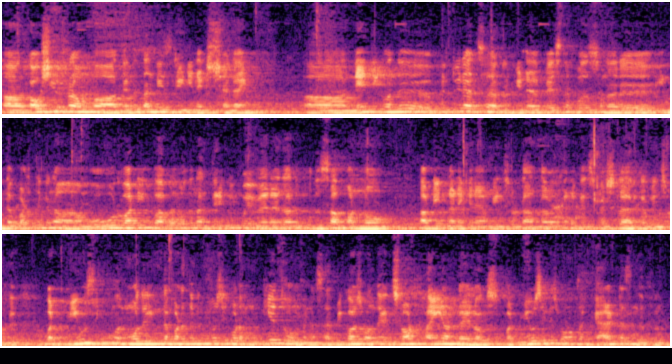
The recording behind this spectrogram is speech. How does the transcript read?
uh, Kaushik from uh, Dendatandis DD Next Chennai. நேற்றுக்கு வந்து பிருத்விராஜ் சார் கிட்ட பேசின போது சொன்னார் இந்த படத்துக்கு நான் ஒவ்வொரு வாட்டியும் பார்க்கும்போது நான் திருப்பி போய் வேறு ஏதாவது புதுசாக பண்ணோம் அப்படின்னு நினைக்கிறேன் அப்படின்னு சொல்லிட்டு அந்த அளவுக்கு எனக்கு ஸ்பெஷலாக இருக்குது அப்படின்னு சொல்லிட்டு பட் மியூசிக் வரும்போது இந்த படத்துக்கு மியூசிக்கோட முக்கியத்துவம் என்ன சார் பிகாஸ் வந்து it's not high on dialogues but music is one of the characters இந்த ஃபிலிம்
